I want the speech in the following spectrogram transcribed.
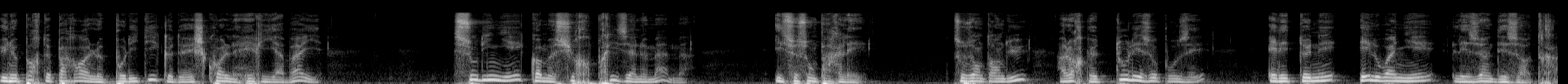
une porte-parole politique de Esqual Heriabai, souligner comme surprise elle-même. Ils se sont parlé. Sous-entendu, alors que tous les opposés, elle les tenait éloignés les uns des autres.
